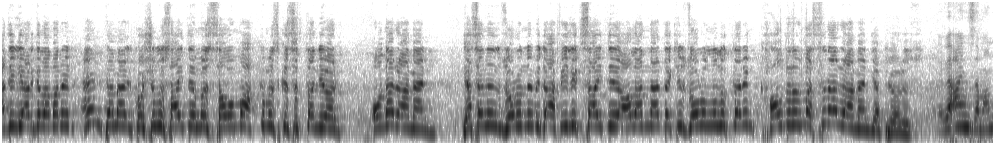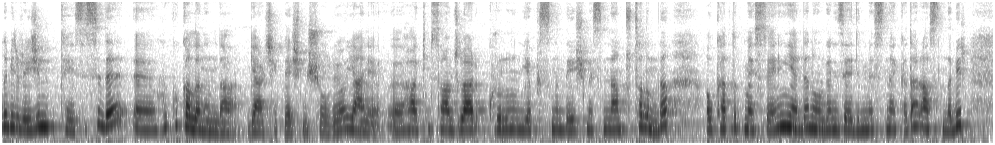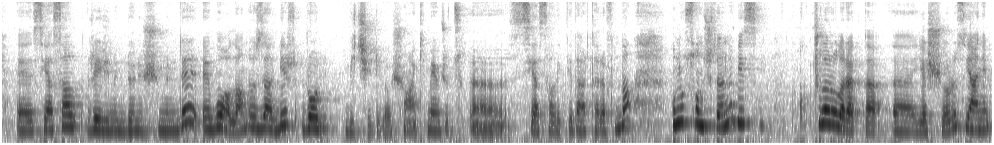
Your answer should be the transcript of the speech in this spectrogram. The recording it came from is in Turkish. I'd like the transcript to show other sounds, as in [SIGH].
Adil yargılamanın en temel koşulu saydığımız savunma hakkımız kısıtlanıyor. Ona rağmen yasanın zorunlu müdafilik saydığı alanlardaki zorunlulukların kaldırılmasına rağmen yapıyoruz. Ve aynı zamanda bir rejim tesisi de e, hukuk alanında gerçekleşmiş oluyor. Yani e, hakim savcılar kurulunun yapısının değişmesinden tutalım da avukatlık mesleğinin yeniden organize edilmesine kadar aslında bir e, siyasal rejimin dönüşümünde e, bu alan özel bir rol biçiliyor şu anki mevcut e, siyasal iktidar tarafından. Bunun sonuçlarını biz hukukçular olarak da e, yaşıyoruz. Yani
